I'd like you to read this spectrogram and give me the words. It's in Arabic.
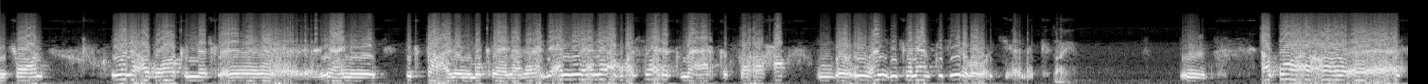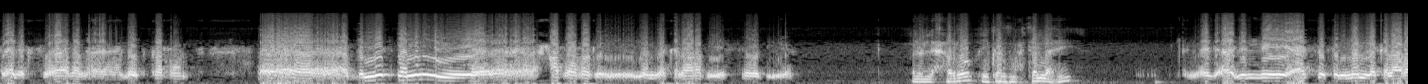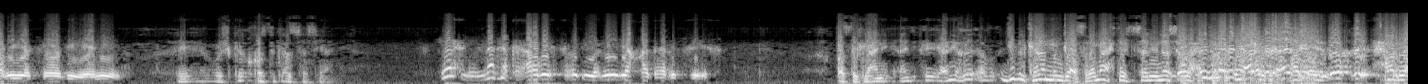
التليفون ولا أبغاك إنك آه، يعني تقطع علي المكالمه لأني أنا أبغى أشارك معك الصراحة وب- وعندي كلام كثير بوجهه لك. طيب. أبغى آه، أسألك سؤال آه، لو تكرمت. آه، بالنسبة من اللي آه، حرر المملكة العربية السعودية من اللي حرر هي كانت محتلة هي اللي أسس المملكة العربية السعودية مين؟ إيه، وش قصدك أسس يعني يعني المملكة العربية السعودية مين اللي اخذها بالسيف؟ قصدك يعني يعني جيب الكلام من قاصره ما يحتاج تسالني ناس ولا حتى الملك عبد العزيز حرر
